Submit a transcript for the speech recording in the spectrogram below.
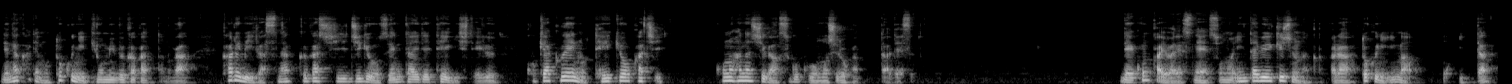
で、中でも特に興味深かったのが、カルビーがスナック菓子事業全体で定義している顧客への提供価値。この話がすごく面白かったです。で、今回はですね、そのインタビュー記事の中から、特に今言った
